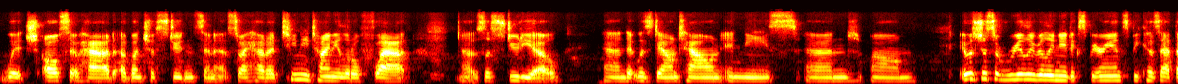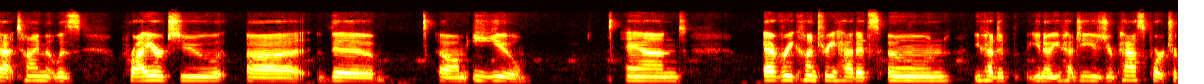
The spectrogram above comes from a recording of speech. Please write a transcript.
which also had a bunch of students in it. So I had a teeny tiny little flat. Uh, it was a studio, and it was downtown in Nice. And um, it was just a really, really neat experience because at that time it was prior to uh, the um, EU. And every country had its own you had to you know you had to use your passport to,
